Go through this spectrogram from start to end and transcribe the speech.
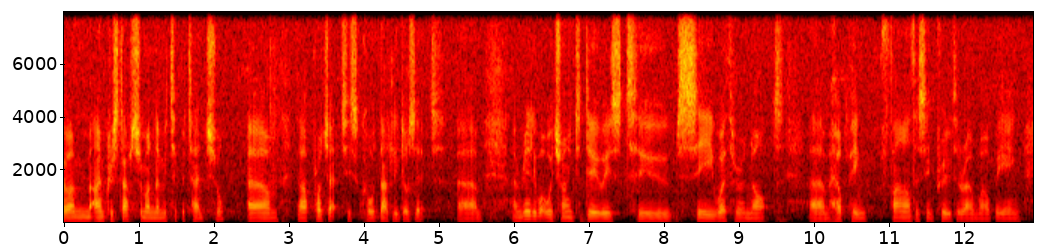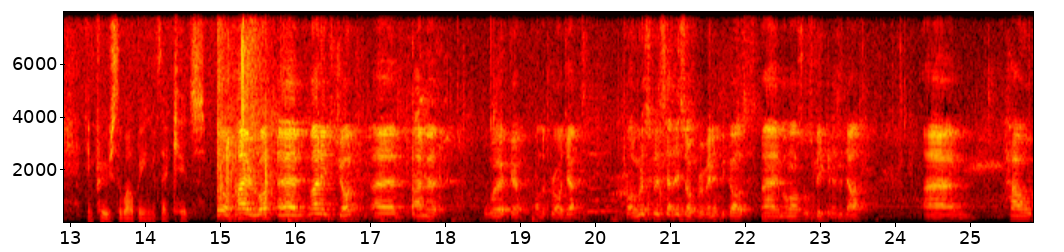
I'm, I'm from Unlimited Potential. Um, our project is called Dadly Does It. Um, and really what we're trying to do is to see whether or not um, helping fathers improve their own well-being improves the well-being of their kids. So, hi everyone, um, my name's John. Uh, I'm a worker on the project. But I'm just going to set this up for a minute because um, I'm also speaking as a dad. Um, how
